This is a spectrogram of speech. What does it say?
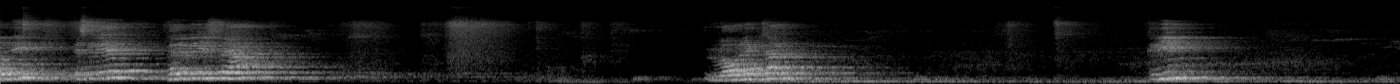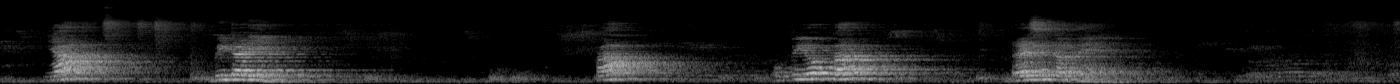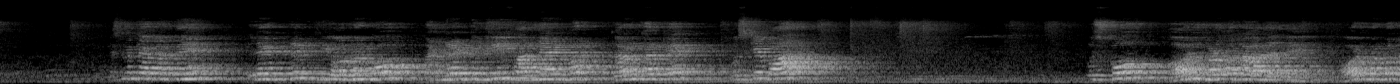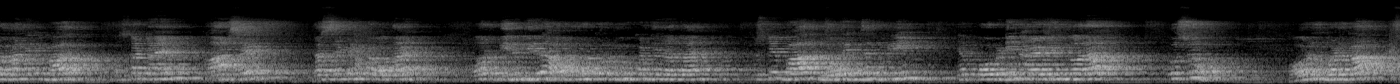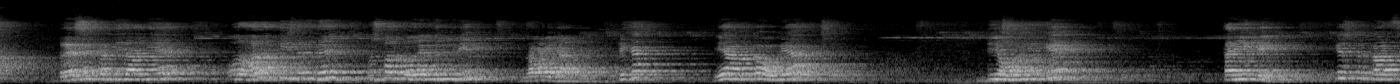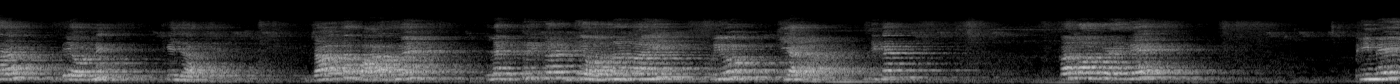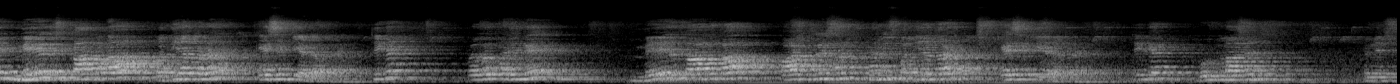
contexto तरीके। किस प्रकार से हम डिओर्निंग की जाती है? ज़्यादातर भारत में इलेक्ट्रिकल डिओर्नर का ही प्रयोग किया जाता है। ठीक है? कल हम पढ़ेंगे फीमेल मेल स्टाफ का बधियाकरण कैसे किया जाता है। ठीक है? कल हम पढ़ेंगे मेल स्टाफ का कॉन्स्ट्रेशन यानी बधियाकरण कैसे किया जाता है। ठीक है? Good classes. फिनिश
